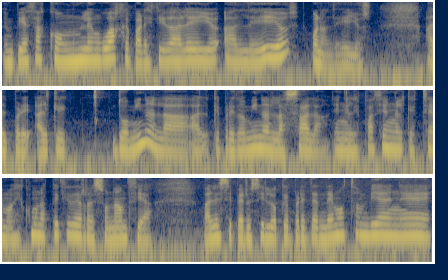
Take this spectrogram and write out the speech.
Empiezas con un lenguaje parecido al, de ellos, bueno, al de ellos, al que domina en la, al que predomina en la sala, en el espacio en el que estemos. Es como una especie de resonancia, ¿vale? Sí, pero si lo que pretendemos también es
